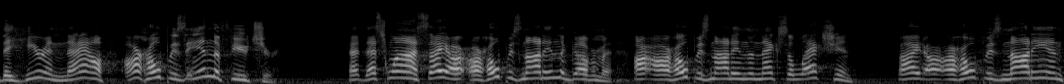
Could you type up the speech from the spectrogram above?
the here and now, our hope is in the future. That's why I say our, our hope is not in the government, our, our hope is not in the next election, right? Our, our hope is not in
